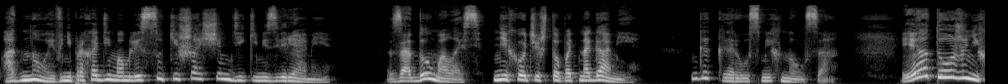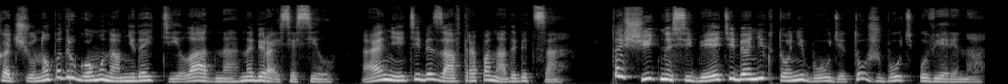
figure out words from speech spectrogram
Одной в непроходимом лесу, кишащим дикими зверями. Задумалась, не хочешь топать ногами? Гакера усмехнулся. Я тоже не хочу, но по-другому нам не дойти. Ладно, набирайся сил. Они тебе завтра понадобятся. Тащить на себе тебя никто не будет, уж будь уверена».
